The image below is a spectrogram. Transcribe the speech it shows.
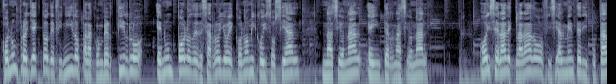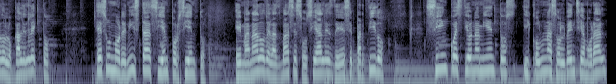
con un proyecto definido para convertirlo en un polo de desarrollo económico y social nacional e internacional. Hoy será declarado oficialmente diputado local electo. Es un morenista 100%, emanado de las bases sociales de ese partido, sin cuestionamientos y con una solvencia moral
